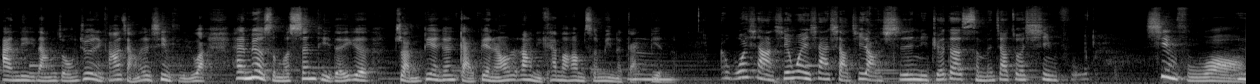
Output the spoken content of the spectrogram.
案例当中，就是你刚刚讲那个幸福以外，还有没有什么身体的一个转变跟改变，然后让你看到他们生命的改变呢？我想先问一下小纪老师，你觉得什么叫做幸福？幸福哦。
